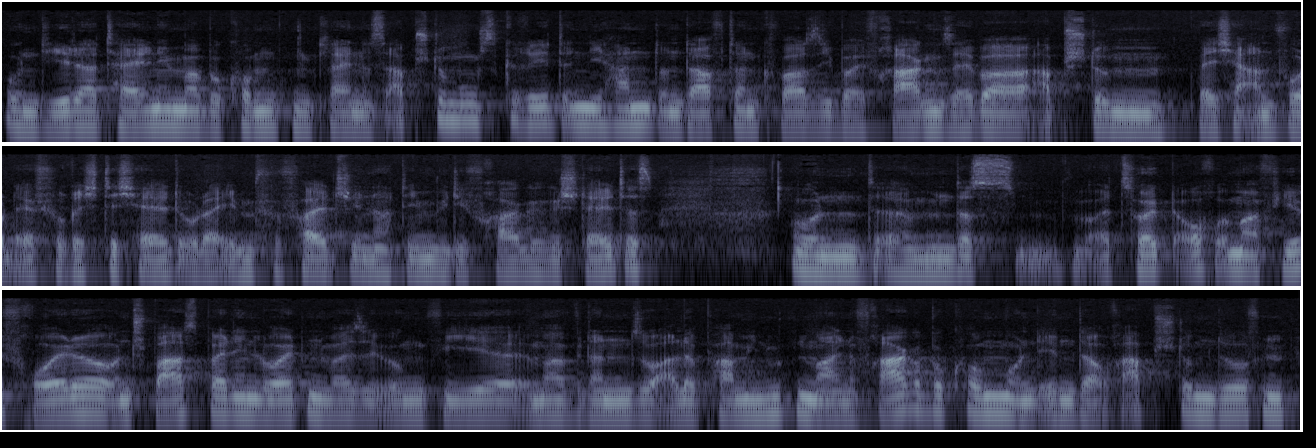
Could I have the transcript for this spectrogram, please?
und jeder Teilnehmer bekommt ein kleines Abstimmungsgerät in die Hand und darf dann quasi bei Fragen selber abstimmen, welche Antwort er für richtig hält oder eben für falsch, je nachdem, wie die Frage gestellt ist. Und ähm, das erzeugt auch immer viel Freude und Spaß bei den Leuten, weil sie irgendwie immer dann so alle paar Minuten mal eine Frage bekommen und eben da auch abstimmen dürfen.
